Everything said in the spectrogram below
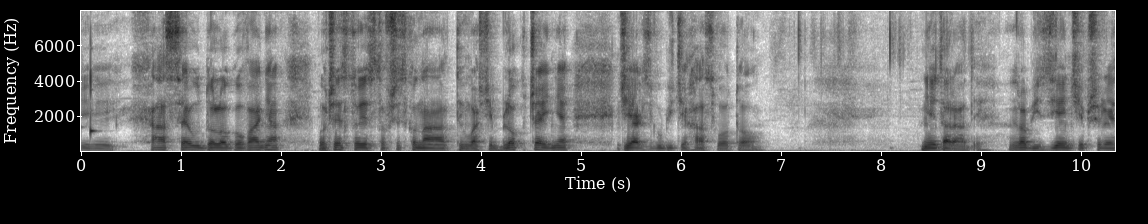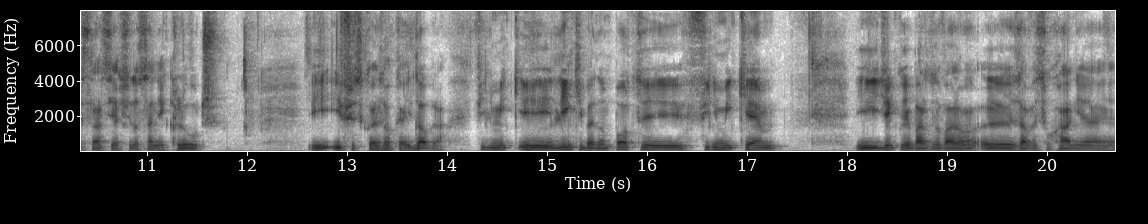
y, haseł do logowania, bo często jest to wszystko na tym właśnie blockchainie, gdzie jak zgubicie hasło, to nie da rady. Robić zdjęcie przy rejestracji, jak się dostanie klucz i, i wszystko jest ok. Dobra, Filmik, y, linki będą pod y, filmikiem i dziękuję bardzo za wysłuchanie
